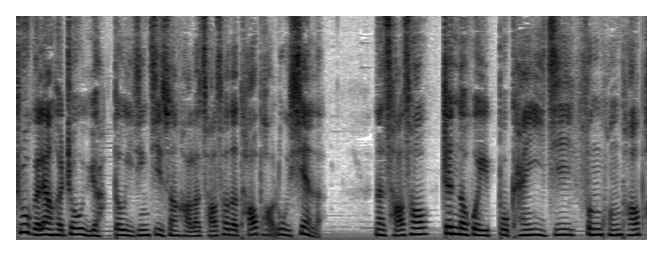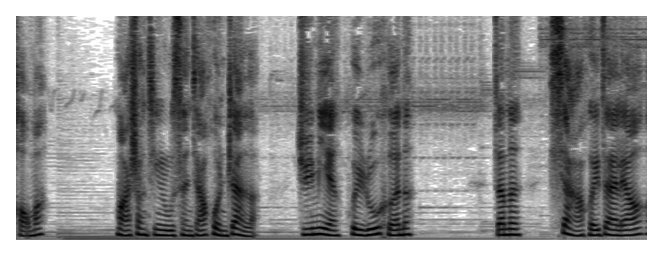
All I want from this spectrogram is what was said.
诸葛亮和周瑜啊都已经计算好了曹操的逃跑路线了。那曹操真的会不堪一击疯狂逃跑吗？马上进入三家混战了，局面会如何呢？咱们。下回再聊。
